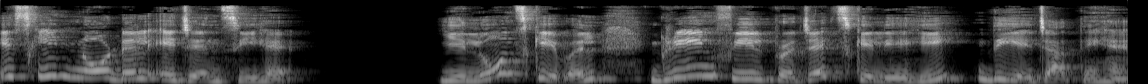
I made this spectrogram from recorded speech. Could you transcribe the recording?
इसकी नोडल एजेंसी है। ये लोन्स केवल ग्रीन फ़ील्ड प्रोजेक्ट्स के लिए ही दिए जाते हैं।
